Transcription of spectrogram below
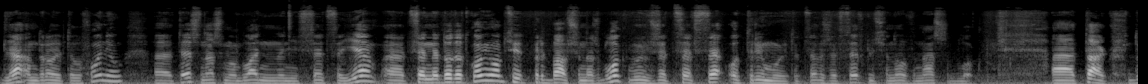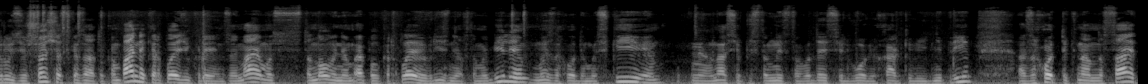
для Android телефонів. Е, Теж в нашому обладнанні все це є. Е, Це не додаткові опції. Придбавши наш блок, ви вже це все отримуєте. Це вже все включено в наш блок. Е, Так, друзі, що ще сказати? Компанія CarPlay Ukraine займаємось встановленням Apple CarPlay в різні автомобілі. Ми знаходимося в Києві. Е, У нас є представництво в Одесі, Львові, Харкові і Дніпрі. Е, Заходьте к нам на сайт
